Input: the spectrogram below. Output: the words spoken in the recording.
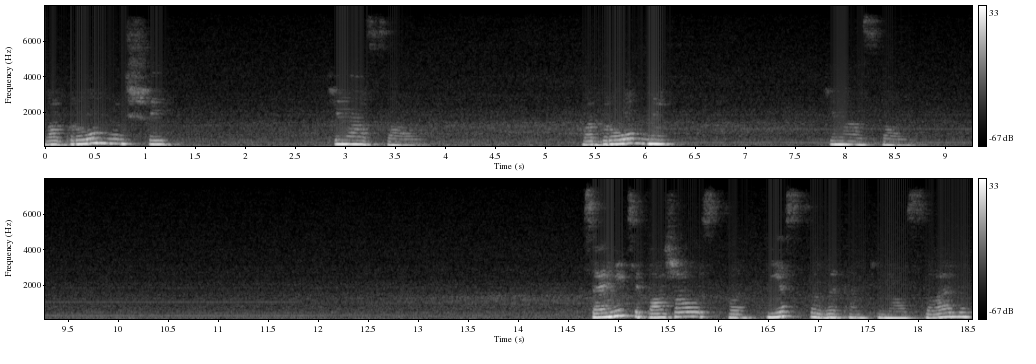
в огромнейший кинозал, в огромный кинозал. Займите, пожалуйста, место в этом кинозале.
